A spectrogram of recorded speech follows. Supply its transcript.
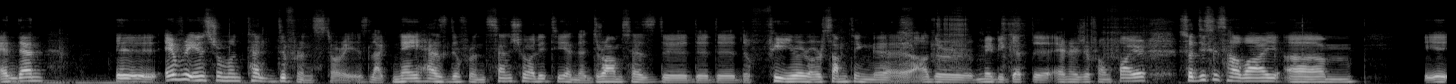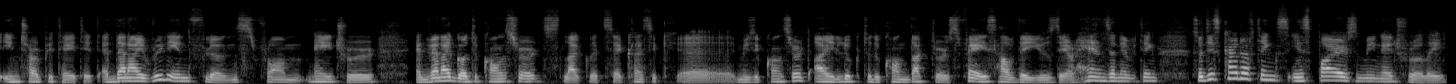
And then uh, every instrument tells different stories. Like ney has different sensuality and the drums has the the the, the fear or something uh, other maybe get the energy from fire. So this is how i um interpreted it. And then i really influence from nature. And when i go to concerts like let's say classic uh, music concert i look to the conductor's face how they use their hands and everything. So this kind of things inspires me naturally.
